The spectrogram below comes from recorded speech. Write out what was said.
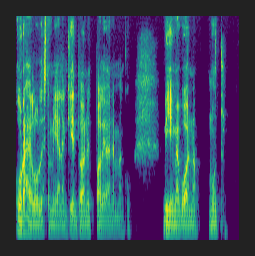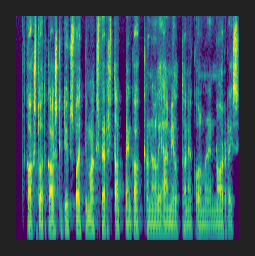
urheilullista mielenkiintoa nyt paljon enemmän kuin viime vuonna, mutta 2021 voitti Max Verstappen, kakkonen oli Hamilton ja kolmonen Norris.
